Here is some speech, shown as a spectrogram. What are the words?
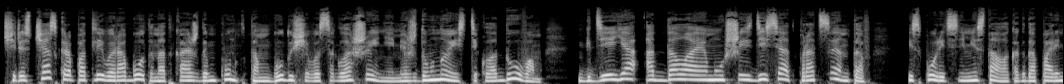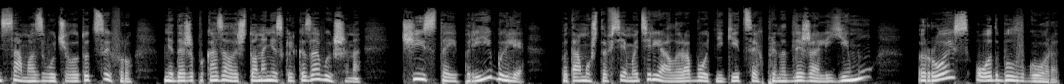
Через час кропотливой работы над каждым пунктом будущего соглашения между мной и стеклодувом, где я отдала ему 60%, и спорить с ним не стала, когда парень сам озвучил эту цифру. Мне даже показалось, что она несколько завышена. Чистой прибыли, потому что все материалы, работники и цех принадлежали ему, Ройс отбыл в город.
